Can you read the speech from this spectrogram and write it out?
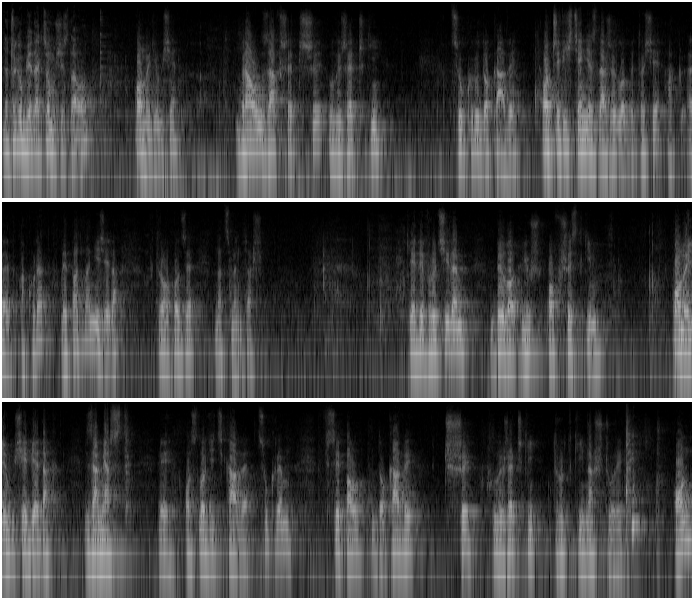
Dlaczego biedak? Co mu się stało? Pomylił się. Brał zawsze trzy łyżeczki cukru do kawy. Oczywiście nie zdarzyłoby to się, e, akurat wypadła niedziela, w którą chodzę na cmentarz. Kiedy wróciłem, było już po wszystkim. Pomylił się biedak. Zamiast y, osłodzić kawę cukrem, wsypał do kawy trzy łyżeczki trutki na szczury. On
